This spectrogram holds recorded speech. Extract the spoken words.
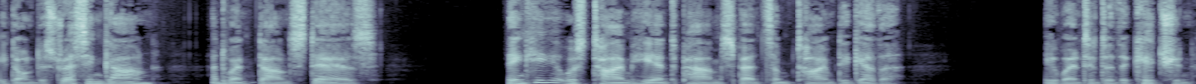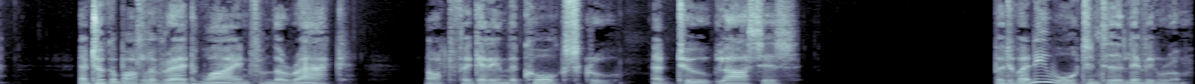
He donned his dressing gown and went downstairs, thinking it was time he and Pam spent some time together. He went into the kitchen and took a bottle of red wine from the rack, not forgetting the corkscrew and two glasses. But when he walked into the living room,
